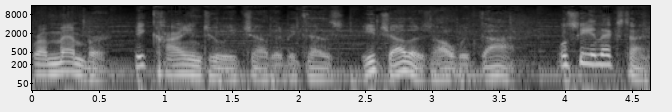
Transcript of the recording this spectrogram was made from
remember be kind to each other because each other's all we've got. We'll see you next time.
